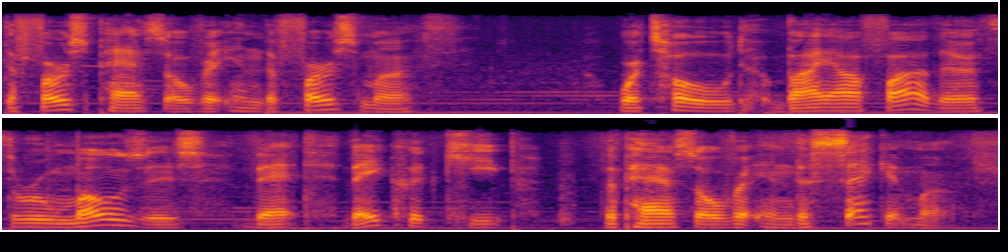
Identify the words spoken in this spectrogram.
the first Passover in the first month were told by our Father through Moses that they could keep the Passover in the second month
